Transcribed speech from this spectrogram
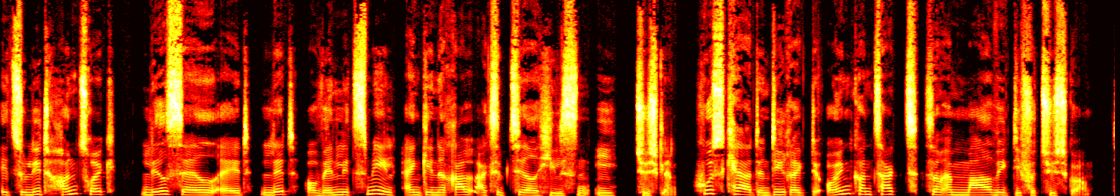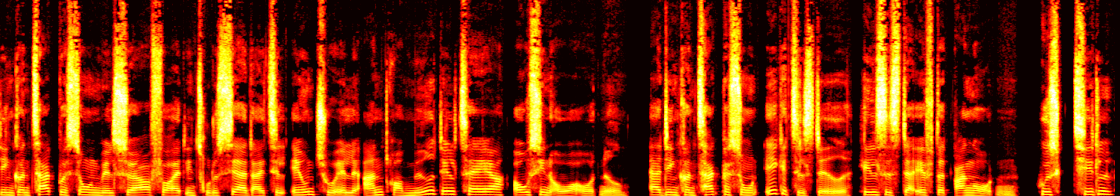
Et solidt håndtryk ledsaget af et let og venligt smil, er en generelt accepteret hilsen i Tyskland. Husk her den direkte øjenkontakt, som er meget vigtig for tyskere. Din kontaktperson vil sørge for at introducere dig til eventuelle andre mødedeltagere og sin overordnede. Er din kontaktperson ikke til stede, hilses der efter rangordenen. Husk titel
